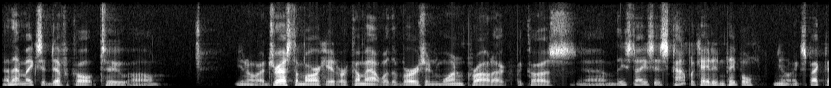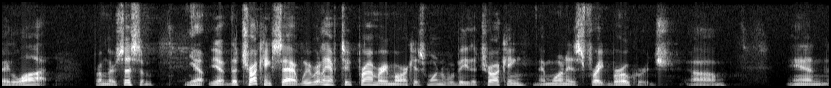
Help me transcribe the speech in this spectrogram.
and that makes it difficult to, um, you know, address the market or come out with a version one product because um, these days it's complicated and people, you know, expect a lot from their system. Yeah. Yeah. The trucking side, we really have two primary markets. One would be the trucking, and one is freight brokerage. Um, and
